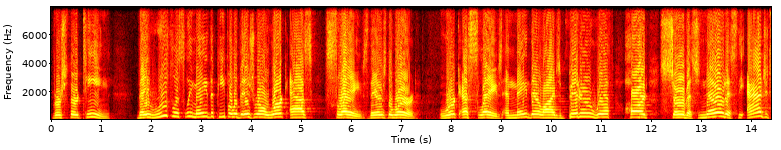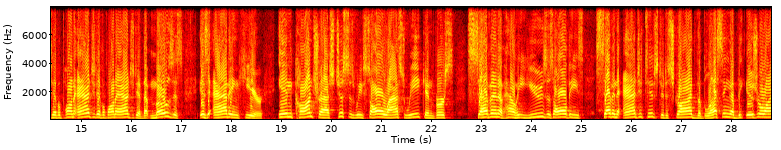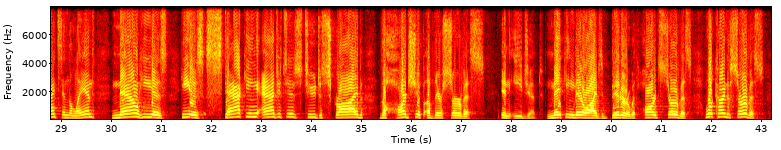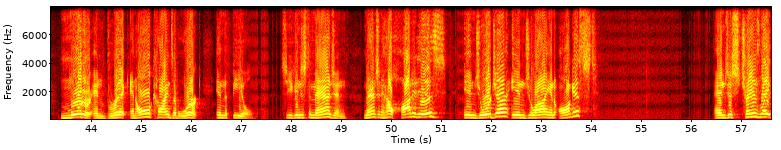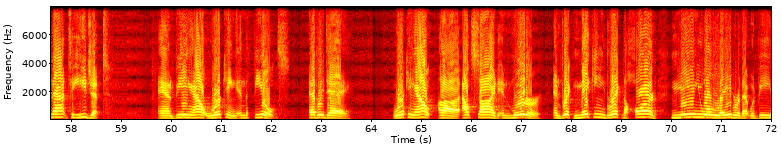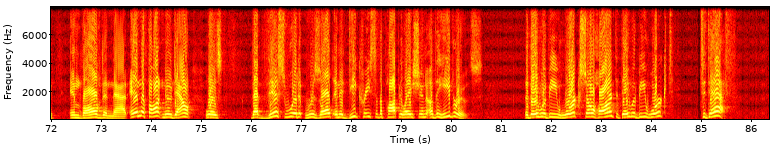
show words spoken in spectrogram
Verse 13 They ruthlessly made the people of Israel work as slaves. There's the word work as slaves and made their lives bitter with hard service. Notice the adjective upon adjective upon adjective that Moses is adding here. In contrast, just as we saw last week in verse 7 of how he uses all these seven adjectives to describe the blessing of the Israelites in the land, now he is, he is stacking adjectives to describe the hardship of their service in Egypt, making their lives bitter with hard service. What kind of service? Mortar and brick and all kinds of work in the field. So you can just imagine, imagine how hot it is in Georgia in July and August. And just translate that to Egypt and being out working in the fields every day, working out uh, outside in mortar and brick, making brick, the hard manual labor that would be involved in that. And the thought, no doubt, was that this would result in a decrease of the population of the Hebrews. That they would be worked so hard that they would be worked to death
